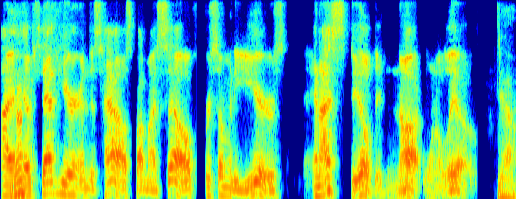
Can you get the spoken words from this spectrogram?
I Yeah. have sat here in this house by myself for so many years, and I still did not want to live. Yeah.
